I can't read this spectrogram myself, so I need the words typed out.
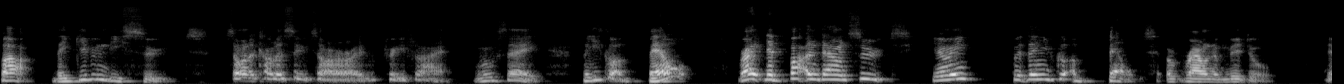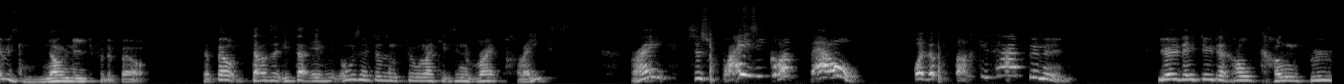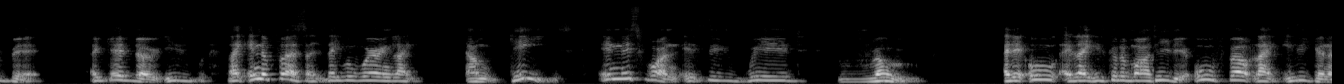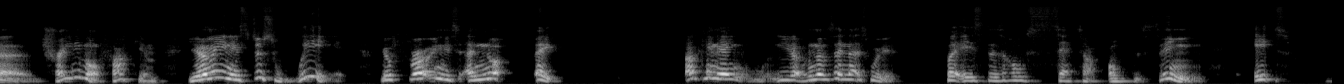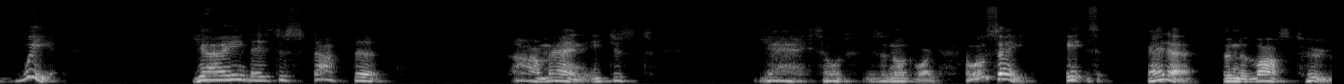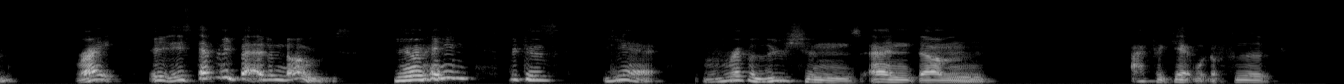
But they give him these suits some of the color suits are pretty fly, we'll say. But he's got a belt, right? They're button down suits, you know what I mean? But then you've got a belt around the middle. There is no need for the belt. The belt doesn't, it, it also doesn't feel like it's in the right place, right? It's just, why has he got a belt? What the fuck is happening? You know, they do the whole kung fu bit. Again, though, he's like in the first, they were wearing like um geese. In this one, it's this weird robe. And it all like he's got a martini. It all felt like, is he gonna train him or fuck him? You know what I mean? It's just weird. You're throwing this and not hey, fucking ain't you know, I'm not saying that's weird, but it's this whole setup of the scene. It's weird. Yeah, I mean? there's just stuff that oh man, it just yeah, it's odd. It's an odd one. I will say it's better than the last two, right? It's definitely better than those. You know what I mean? Because yeah, revolutions and um I forget what the third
